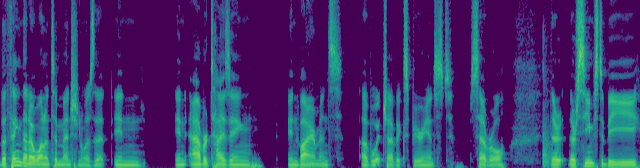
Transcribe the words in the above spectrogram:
The thing that I wanted to mention was that in in advertising environments, of which I've experienced several, there there seems to be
